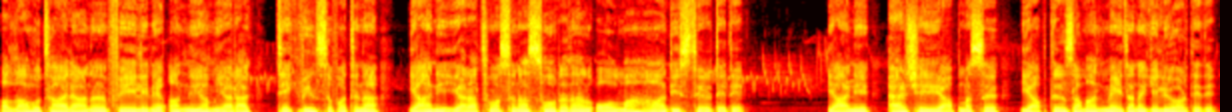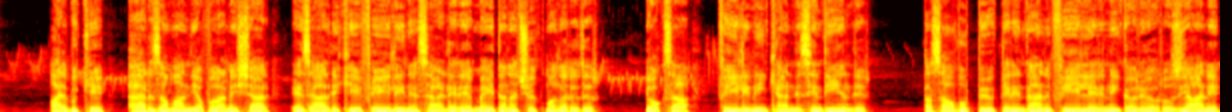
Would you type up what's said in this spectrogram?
Allahu Teala'nın fiilini anlayamayarak tekvin sıfatına yani yaratmasına sonradan olma hadistir dedi. Yani her şeyi yapması yaptığı zaman meydana geliyor dedi. Halbuki her zaman yapılan işler ezeldeki fiilin eserleri meydana çıkmalarıdır. Yoksa fiilinin kendisi değildir. Tasavvuf büyüklerinden fiillerini görüyoruz yani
